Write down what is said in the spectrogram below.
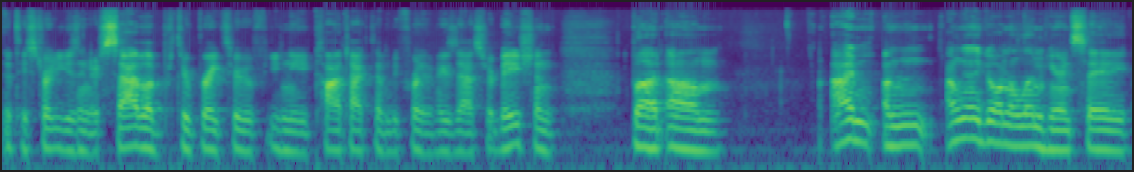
if they start using their SABA through breakthrough, you need to contact them before have exacerbation. But um, I'm I'm I'm gonna go on a limb here and say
